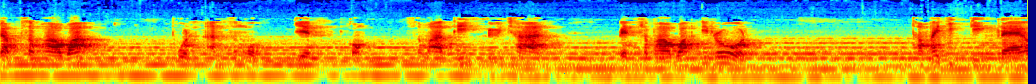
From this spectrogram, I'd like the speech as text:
จับสภาวะผลอันสงบเย็นของ สมาธิหรือฌานเป็นสภาวะนิโรธทำให้จริงๆแล้ว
